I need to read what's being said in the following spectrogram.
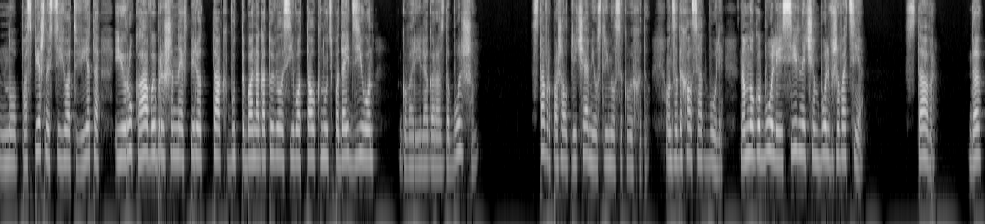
Но поспешность ее ответа и рука, выброшенная вперед так, будто бы она готовилась его оттолкнуть, подойди он, говорили о гораздо большем. Ставр пожал плечами и устремился к выходу. Он задыхался от боли, намного более сильной, чем боль в животе. «Ставр!» «Да?»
